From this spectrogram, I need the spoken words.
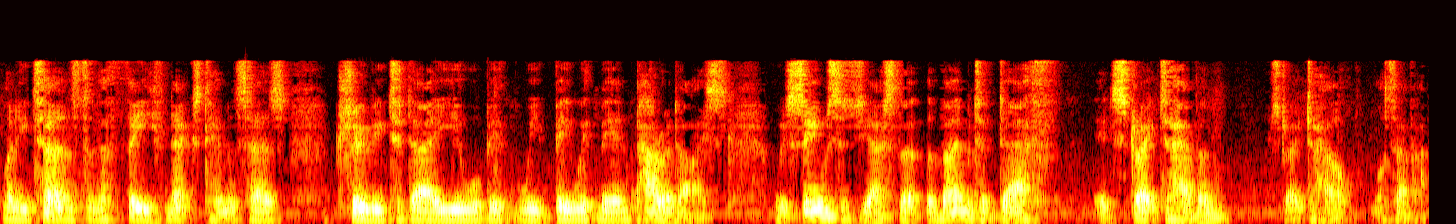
when he turns to the thief next to him and says, truly today you will be, be with me in paradise, which seems to suggest that at the moment of death, it's straight to heaven, straight to hell, whatever.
